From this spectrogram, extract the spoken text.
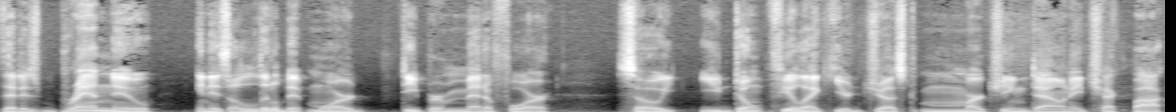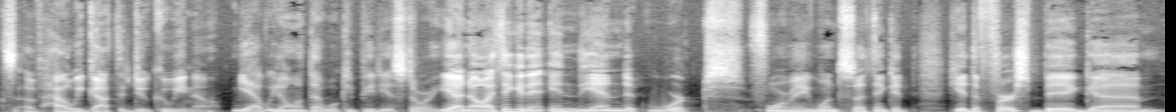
that is brand new and is a little bit more deeper metaphor. So you don't feel like you're just marching down a checkbox of how we got the Dooku we know. Yeah, we don't want that Wikipedia story. Yeah, no, I think it, in the end it works for me. Once I think it, he had the first big um,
